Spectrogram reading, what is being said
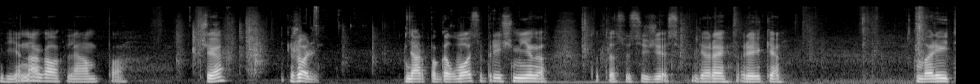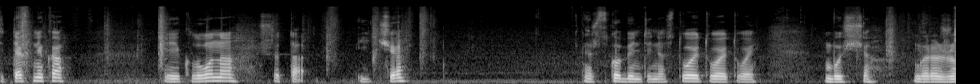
vieną gal lempą čia. Žodžiu, dar pagalvosiu prieš mygą, tada susižiūrėsiu. Gerai, reikia varyti techniką į klūną šitą į čia ir skubinti, nes tuoj, tuoj, tuoj bus čia gražu.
